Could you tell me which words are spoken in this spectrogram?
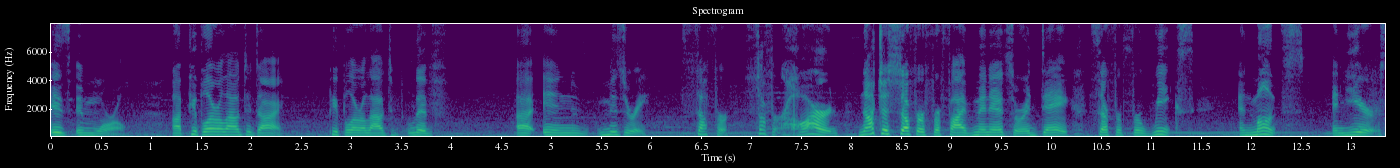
is immoral. Uh, people are allowed to die. People are allowed to live uh, in misery, suffer, suffer hard, not just suffer for five minutes or a day, suffer for weeks and months and years.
